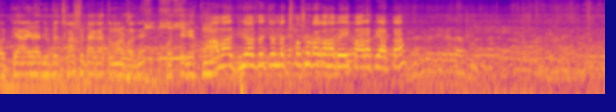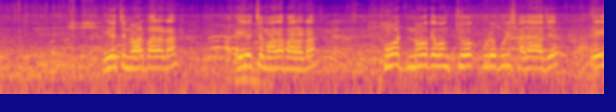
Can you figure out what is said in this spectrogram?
ওই পেয়ারা দুটো ছশো টাকা তোমার হবে। প্রত্যেকে আমার ভিউয়ারদের জন্য ছশো টাকা হবে এই পায়রা পেয়ারটা এই হচ্ছে নর পায়রাটা। এই হচ্ছে মাদা পায়রাটা। ঠোঁট নোক এবং চোখ পুরোপুরি সাদা আছে। এই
